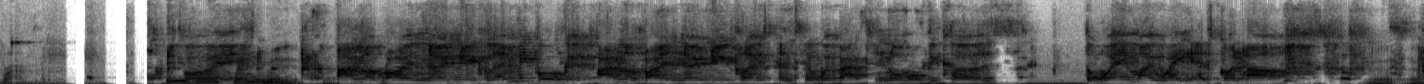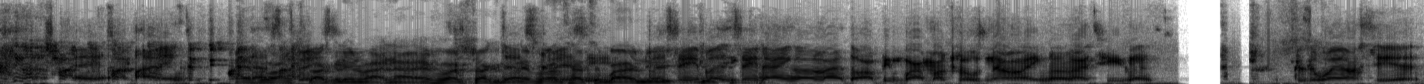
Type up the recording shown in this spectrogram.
bro. Easily Boy. 20 minutes. I'm not buying no new. Them people are good. I'm not buying no new clothes until we're back to normal because the way my weight has gone up. I'm not trying Hey, to buy I- clothes. Everyone's crazy. struggling right now. Everyone's struggling. That's Everyone's had to buy a new. But see, new but thing. see, I ain't gonna lie though. I've been buying my clothes now. I ain't gonna lie to you guys. Because the way I see it,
